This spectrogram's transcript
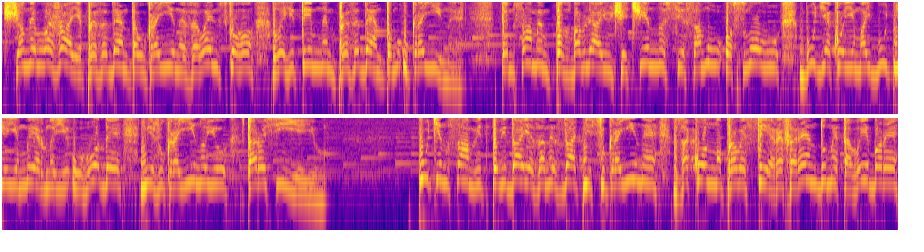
що не вважає президента України Зеленського легітимним президентом України, тим самим позбавляючи чинності саму основу будь-якої майбутньої мирної угоди між Україною та Росією. Путін сам відповідає за нездатність України законно провести референдуми та вибори,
